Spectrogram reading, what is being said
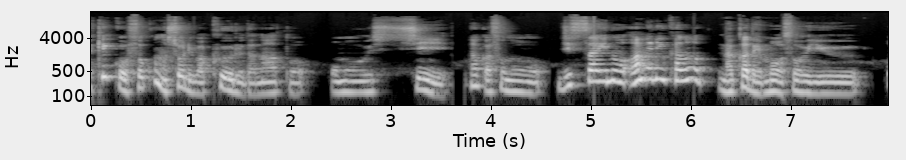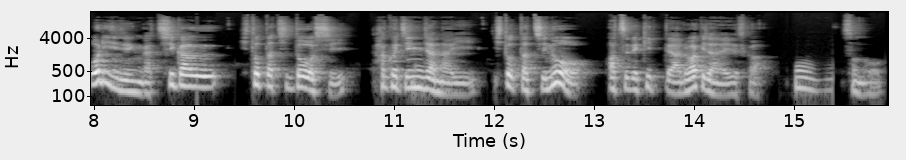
うん、結構そこの処理はクールだなと思うし、なんかその、実際のアメリカの中でもそういうオリジンが違う人たち同士、白人じゃない人たちの圧力ってあるわけじゃないですか。うん、その、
